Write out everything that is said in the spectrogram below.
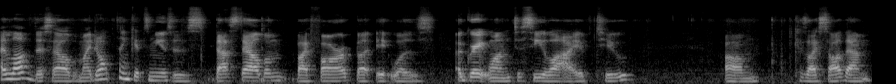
I love this album. I don't think it's Muse's best album by far, but it was a great one to see live too. Um, because I saw them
